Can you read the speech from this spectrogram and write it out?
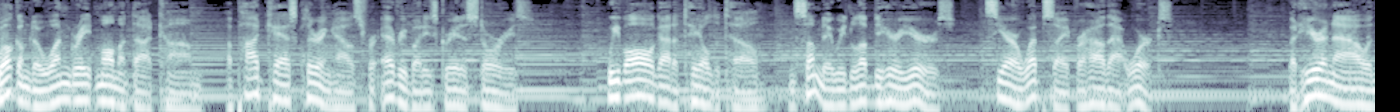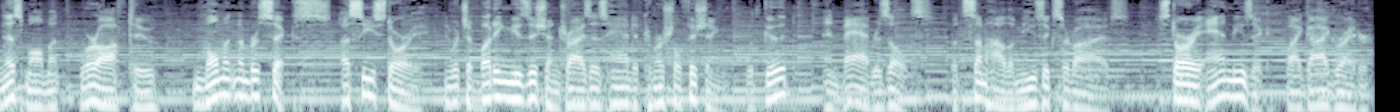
Welcome to OneGreatMoment.com, a podcast clearinghouse for everybody's greatest stories. We've all got a tale to tell, and someday we'd love to hear yours. See our website for how that works. But here and now, in this moment, we're off to moment number six, a sea story in which a budding musician tries his hand at commercial fishing with good and bad results, but somehow the music survives. Story and music by Guy Grider.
